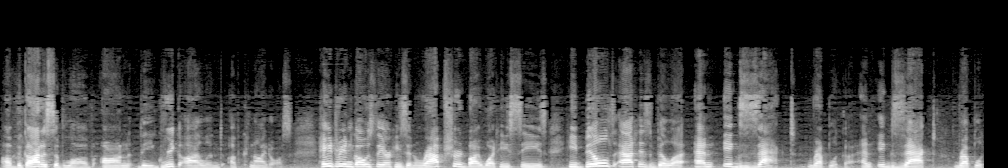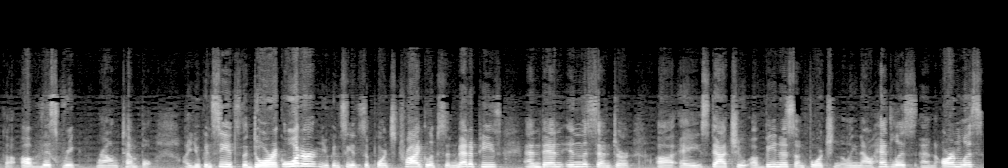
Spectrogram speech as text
of the goddess of love on the Greek island of Knidos. Hadrian goes there, he's enraptured by what he sees. He builds at his villa an exact replica, an exact replica of this Greek round temple. Uh, you can see it's the Doric order. You can see it supports triglyphs and metopes. And then in the center, uh, a statue of Venus, unfortunately now headless and armless.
